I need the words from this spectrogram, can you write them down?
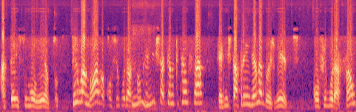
até esse momento. Tem uma nova configuração uhum. que a uhum. gente está tendo que pensar, que a gente está aprendendo há dois meses. Configuração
